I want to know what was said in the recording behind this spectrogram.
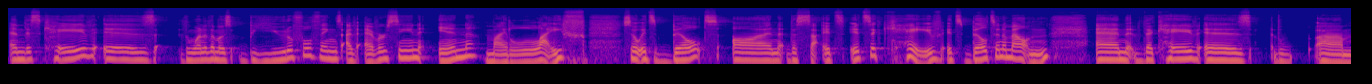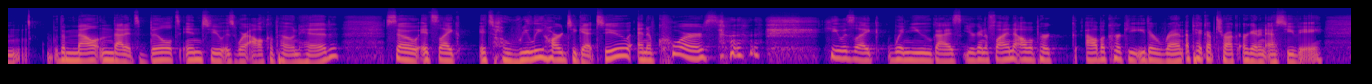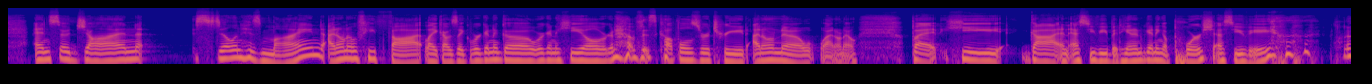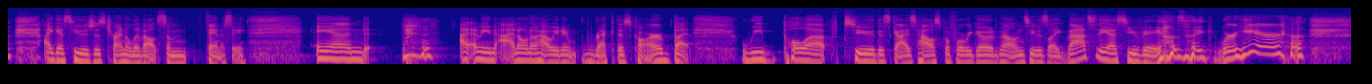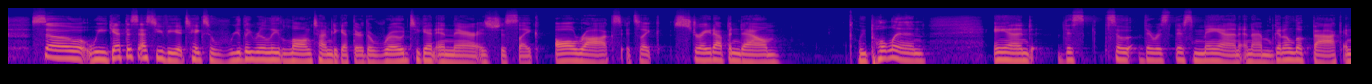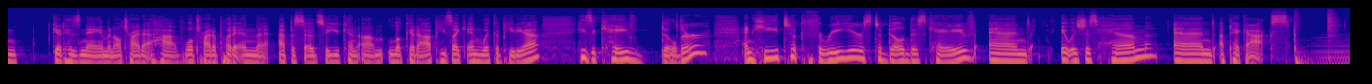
and this cave is one of the most beautiful things I've ever seen in my life. So it's built on the side. it's it's a cave. It's built in a mountain, and the cave is. Um, the mountain that it's built into is where Al Capone hid. So it's like, it's really hard to get to. And of course, he was like, when you guys, you're going to fly into Albuquerque, Albuquerque, either rent a pickup truck or get an SUV. And so John still in his mind. I don't know if he thought like I was like we're going to go, we're going to heal, we're going to have this couples retreat. I don't know. I don't know. But he got an SUV, but he ended up getting a Porsche SUV. I guess he was just trying to live out some fantasy. And I mean, I don't know how we didn't wreck this car, but we pull up to this guy's house before we go to the mountains. He was like, That's the SUV. I was like, We're here. So we get this SUV. It takes a really, really long time to get there. The road to get in there is just like all rocks. It's like straight up and down. We pull in, and this, so there was this man, and I'm gonna look back and get his name and I'll try to have we'll try to put it in the episode so you can um, look it up. He's like in Wikipedia. He's a cave builder and he took 3 years to build this cave and it was just him and a pickaxe.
